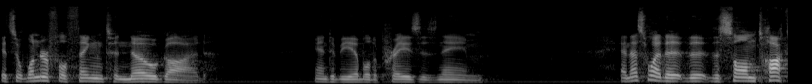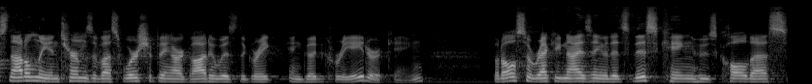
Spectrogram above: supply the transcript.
It's a wonderful thing to know God and to be able to praise his name. And that's why the, the, the, psalm talks not only in terms of us worshiping our God who is the great and good creator king, but also recognizing that it's this king who's called us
